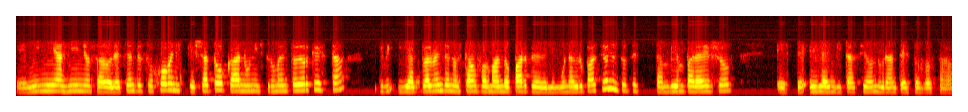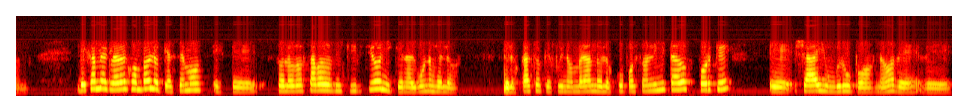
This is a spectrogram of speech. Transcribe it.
eh, niñas, niños, adolescentes o jóvenes que ya tocan un instrumento de orquesta y, actualmente no están formando parte de ninguna agrupación, entonces también para ellos este, es la invitación durante estos dos sábados. Déjame aclarar, Juan Pablo, que hacemos este, solo dos sábados de inscripción y que en algunos de los, de los casos que fui nombrando los cupos son limitados porque eh, ya hay un grupo ¿no? de,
